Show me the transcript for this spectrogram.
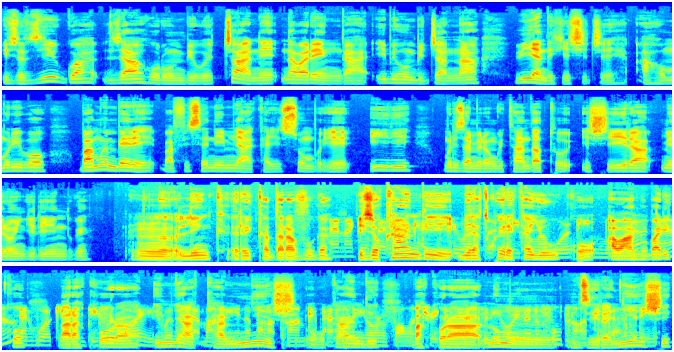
ivyo vyigwa vyahurumbiwe cane n'abarenga ibihumbi jana biyandikishije aho muri bo bamwe mbere bafise n'imyaka yisumbuye iri muri za mirongo itandatu ishira mirongo irindwi link rikada aravuga ibyo kandi biratwereka yuko abantu bariko barakora imyaka myinshi ubu kandi bakora no mu nzira nyinshi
